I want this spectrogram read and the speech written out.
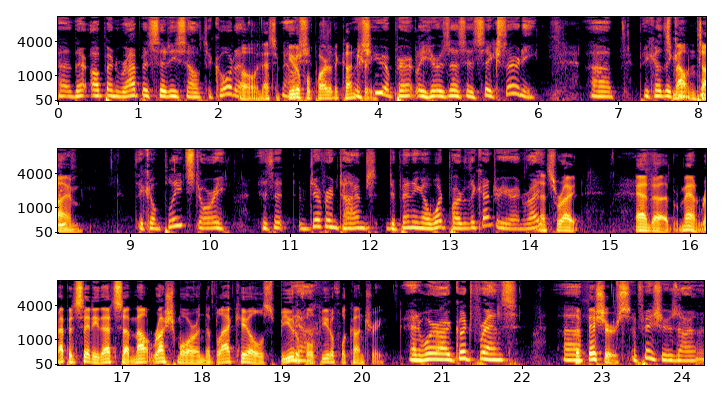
Uh, they're up in Rapid City, South Dakota. Oh, and that's a Now, beautiful she- part of the well, country. she apparently hears us at 6:30 uh, because the It's mountain complete- time. The complete story is at different times depending on what part of the country you're in, right? That's right. And uh, man, Rapid City, that's uh, Mount Rushmore and the Black Hills. Beautiful, Yeah. beautiful country. and where our good friends, Uh, the Fishers the Fishers, are.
